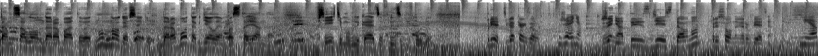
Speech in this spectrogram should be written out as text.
там салон дорабатывает, ну, много всяких доработок делаем постоянно. Все этим увлекаются, в принципе, в клубе. Привет, тебя как зовут? Женя. Женя, а ты здесь давно пришел на мероприятие? Нет.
